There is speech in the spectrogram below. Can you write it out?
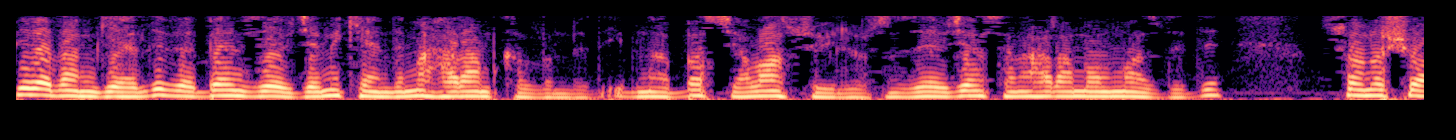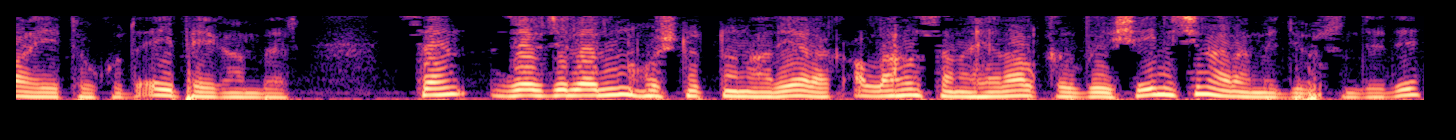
bir adam geldi ve ben zevcemi kendime haram kıldım dedi. İbn Abbas yalan söylüyorsun. Zevcen sana haram olmaz dedi. Sonra şu ayeti okudu. Ey peygamber sen zevcelerinin hoşnutluğunu arayarak Allah'ın sana helal kıldığı şeyin için haram ediyorsun dedi.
